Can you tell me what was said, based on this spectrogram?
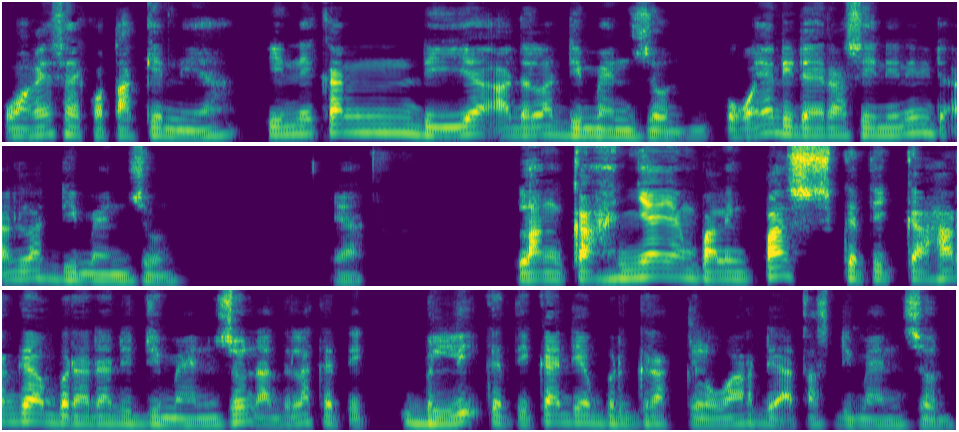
makanya saya kotakin ya. Ini kan dia adalah demand zone. Pokoknya di daerah sini ini adalah demand zone. Ya. Langkahnya yang paling pas ketika harga berada di demand zone adalah ketik beli ketika dia bergerak keluar di atas demand zone.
